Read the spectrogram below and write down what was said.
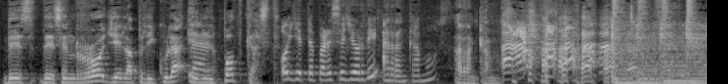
des- desenrolle la película en Claro. el podcast. Oye, ¿te parece Jordi? ¿Arrancamos? Arrancamos.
